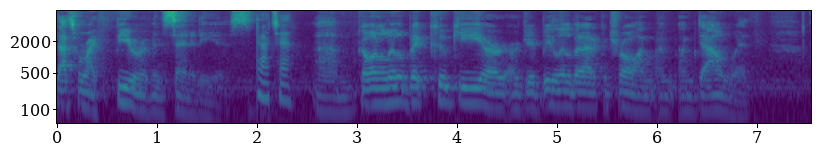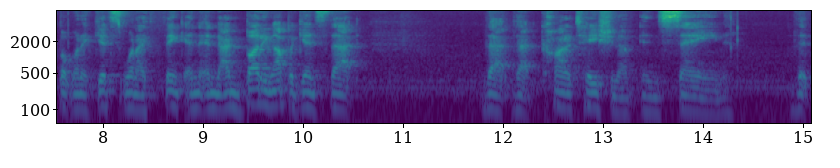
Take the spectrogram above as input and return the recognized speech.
that's where my fear of insanity is Gotcha. um, going a little bit kooky or, or be a little bit out of control, I'm, I'm, I'm down with. But when it gets, when I think, and, and I'm butting up against that, that, that connotation of insane that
